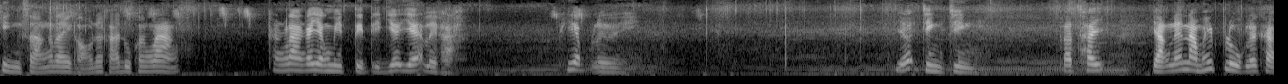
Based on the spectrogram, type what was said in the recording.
กิ่งสางอะไรเขานะคะ ดูข้างล่าง ข้างล่างก็ยังมีติดอีกเยอะแยะเลยค่ะ เพียบเลย เยอะจริงๆก็ถ้าอยากแนะนำให้ปลูกเลยค่ะ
